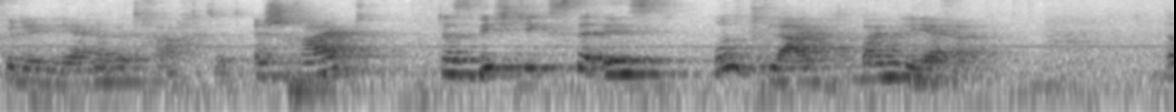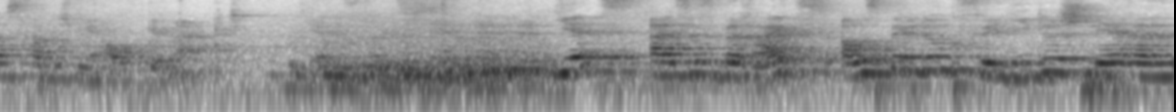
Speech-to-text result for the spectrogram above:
für den Lehrer betrachtet. Er schreibt, das Wichtigste ist und bleibt beim Lehrer. Das habe ich mir auch gemerkt. Jetzt, als es bereits Ausbildung für Jiddischlehrer,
